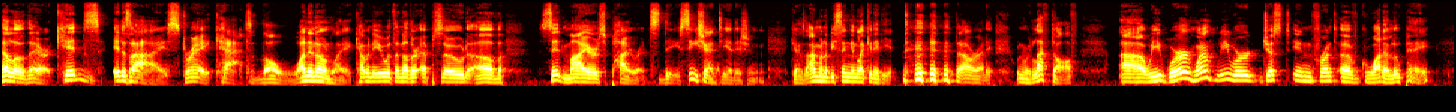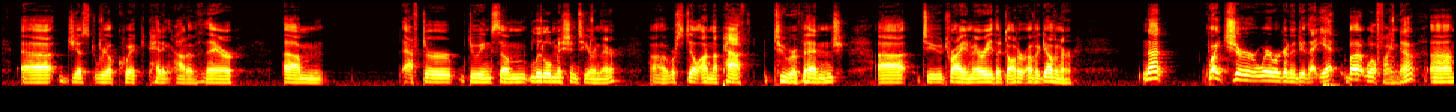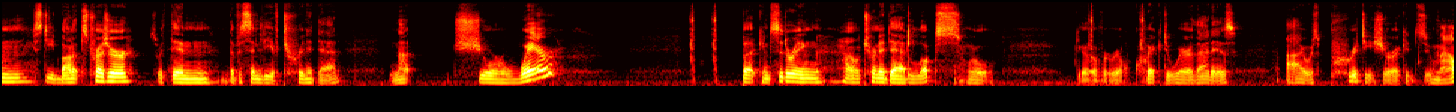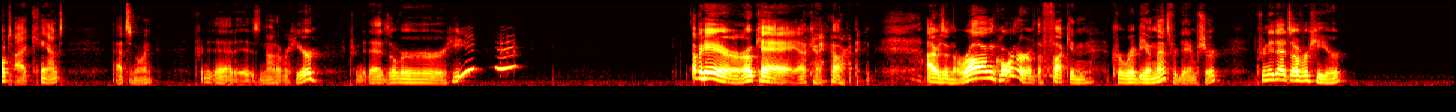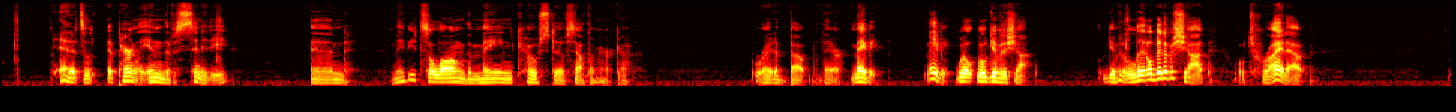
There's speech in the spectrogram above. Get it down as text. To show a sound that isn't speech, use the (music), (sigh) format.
Hello there, kids. It is I, Stray Cat, the one and only, coming to you with another episode of Sid Meier's Pirates, the Sea Shanty edition, because I'm going to be singing like an idiot. (laughs) Alrighty. When we left off, uh, we were, well, we were just in front of Guadeloupe, uh, just real quick heading out of there. Um, after doing some little missions here and there, uh, we're still on the path to revenge uh, to try and marry the daughter of a governor. Not quite sure where we're going to do that yet, but we'll find out. Um, Stede Bonnet's treasure is within the vicinity of Trinidad. Not sure where, but considering how Trinidad looks, we'll go over real quick to where that is. I was pretty sure I could zoom out. I can't. That's annoying. Trinidad is not over here. Trinidad's over here? Over here. Okay. Okay. (laughs) All right. I was in the wrong corner of the fucking Caribbean. That's for damn sure. Trinidad's over here. And it's apparently in the vicinity. And maybe it's along the main coast of South America. Right about there. Maybe. Maybe. We'll we'll give it a shot. We'll give it a little bit of a shot. We'll try it out.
